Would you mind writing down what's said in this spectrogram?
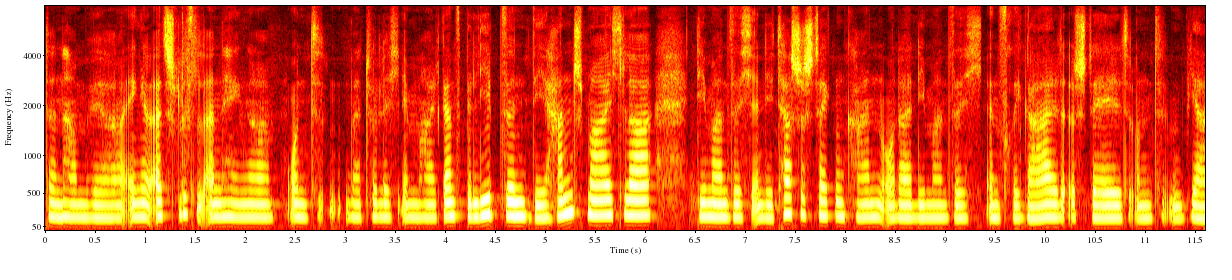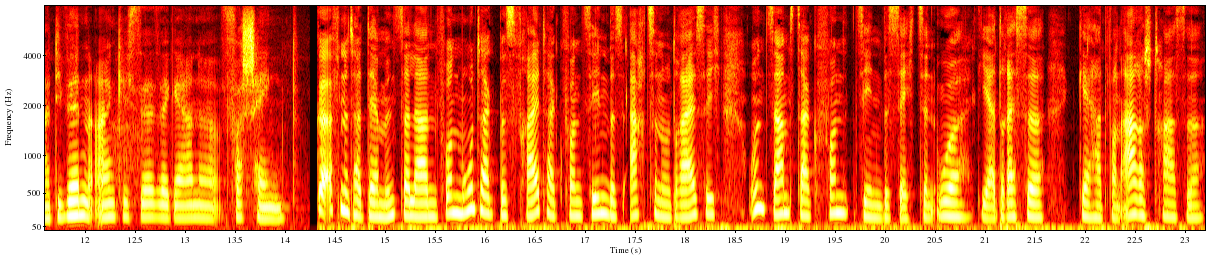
dann haben wir Engel als Schlüsselanhänger und natürlich eben halt ganz beliebt sind die Handschmeichler, die man sich in die Tasche stecken kann oder die man sich ins Regal stellt. Und ja, die werden eigentlich sehr, sehr gerne verschenkt. Geöffnet hat der Münsterladen von Montag bis Freitag von 10 bis 18.30 Uhr und Samstag von 10 bis 16 Uhr. Die Adresse Gerhard von Aare Straße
